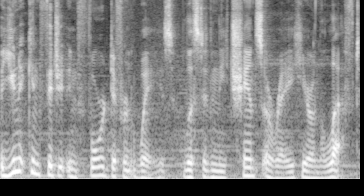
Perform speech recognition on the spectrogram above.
A unit can fidget in four different ways, listed in the chance array here on the left.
